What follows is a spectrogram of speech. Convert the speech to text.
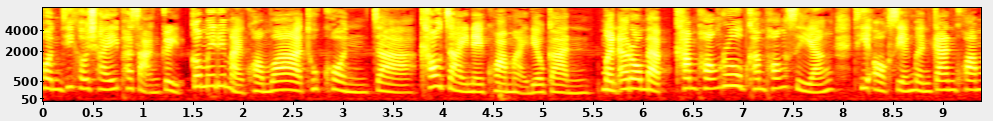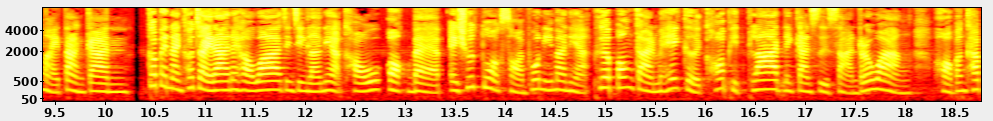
คนที่เขาใช้ภาษาอังกฤษก็ไม่ได้หมายความว่าทุกคนจะเข้าใจในความหมายเดียวกัน เหมือนอารมณ์แบบคำพ้องรูปคำพ้องเสียงที่ออกเสียงเหมือนกันความหมายต่างกัน ก็เป็นนั้นเข้าใจได้นะคะว่าจริง ๆ แล้วเนี่ยเขาออกแบบไอชุดตัวอักษรพวกนี้มาเนี่ยเพื่อป้องกันไม่ให้เกิดข้อผิดพลาดในการสื่อสารระหว่าง หอบังคับ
